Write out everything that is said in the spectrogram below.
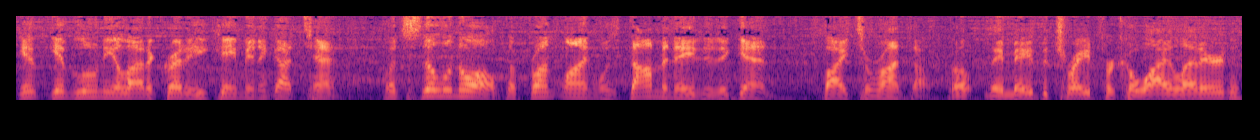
give give Looney a lot of credit. He came in and got 10. But still in all, the front line was dominated again by Toronto. Well, they made the trade for Kawhi Leonard.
